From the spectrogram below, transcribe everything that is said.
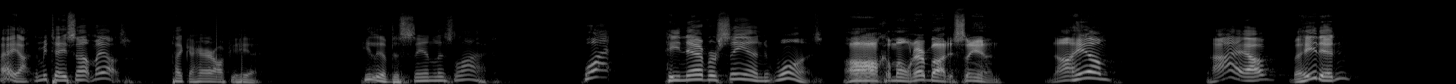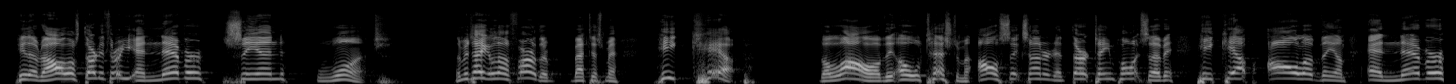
Hey, let me tell you something else. Take a hair off your head. He lived a sinless life. What? He never sinned once. Oh, come on, everybody sinned. Not him. I have, but he didn't. He lived all those 33 and never sinned once. Let me take a little further about this man. He kept the law of the Old Testament, all 613 points of it, he kept all of them and never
